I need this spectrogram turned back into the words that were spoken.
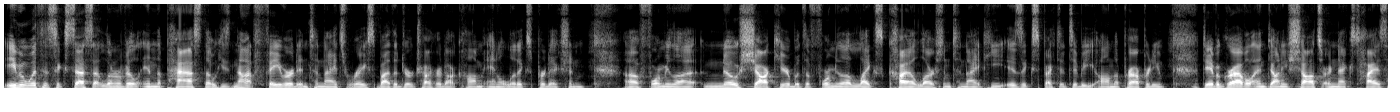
Even with his success at Lernerville in the past, though, he's not favored in tonight's race by the DirtTracker.com analytics prediction uh, formula. No shock here, but the formula likes Kyle Larson tonight. He is expected to be on the property. David Gravel and Donny Schatz are next highest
